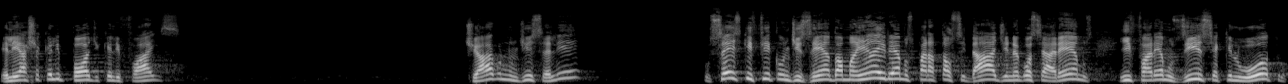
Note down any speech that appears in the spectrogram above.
Ele acha que ele pode, que ele faz. Tiago não disse ali? Seis que ficam dizendo, amanhã iremos para tal cidade, negociaremos e faremos isso e aquilo outro.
